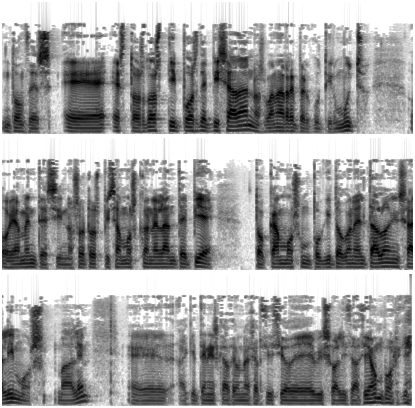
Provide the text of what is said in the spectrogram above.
Entonces, eh, estos dos tipos de pisada nos van a repercutir mucho. Obviamente, si nosotros pisamos con el antepié, tocamos un poquito con el talón y salimos, ¿vale? Eh, aquí tenéis que hacer un ejercicio de visualización porque,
